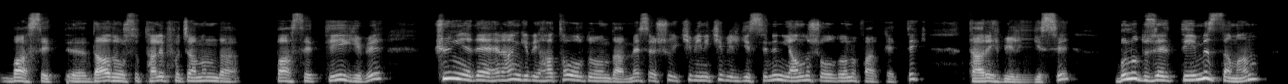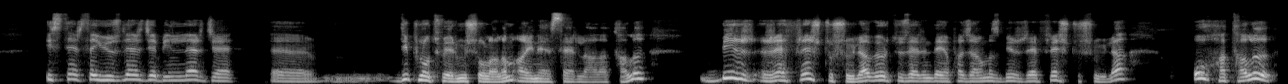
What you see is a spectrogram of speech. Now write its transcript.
bahset, e, daha doğrusu Talip hocamın da bahsettiği gibi künyede herhangi bir hata olduğunda mesela şu 2002 bilgisinin yanlış olduğunu fark ettik. Tarih bilgisi. Bunu düzelttiğimiz zaman isterse yüzlerce binlerce e, dipnot vermiş olalım aynı eserle alakalı. Bir refresh tuşuyla Word üzerinde yapacağımız bir refresh tuşuyla o hatalı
